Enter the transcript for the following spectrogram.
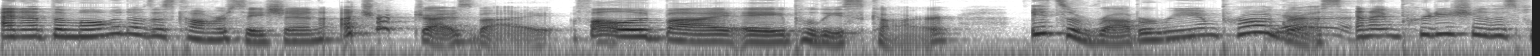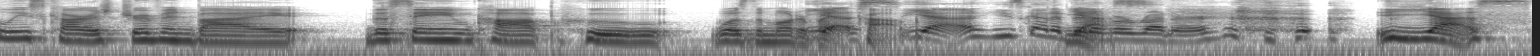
And at the moment of this conversation, a truck drives by, followed by a police car. It's a robbery in progress. Yeah. And I'm pretty sure this police car is driven by the same cop who was the motorbike yes. cop. Yeah. He's got a bit of a runner. Yes.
